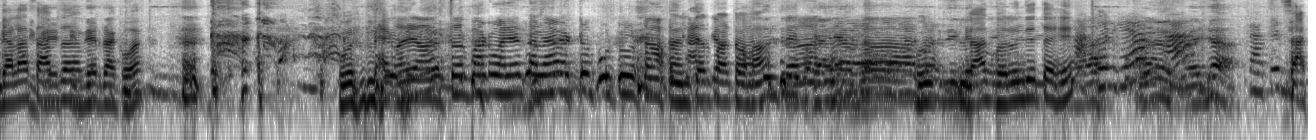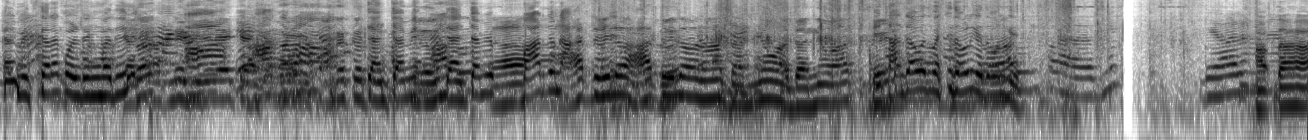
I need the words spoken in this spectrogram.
गला साफ झाला दाखवा. अंतर फोटो फुल ग्लास भरून देत आहे. साखर मिक्स करा कोल्ड्रिंकमध्ये. त्यांच्या मी त्यांच्या मी बार जण हात धुलो हात धुलो ना धन्यवाद. धन्यवाद. एखाद्यावर बच्चे जवळ घे जवळ घे. आता हा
